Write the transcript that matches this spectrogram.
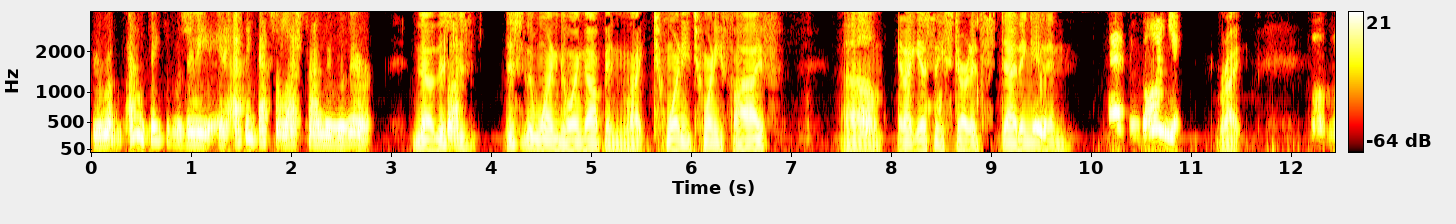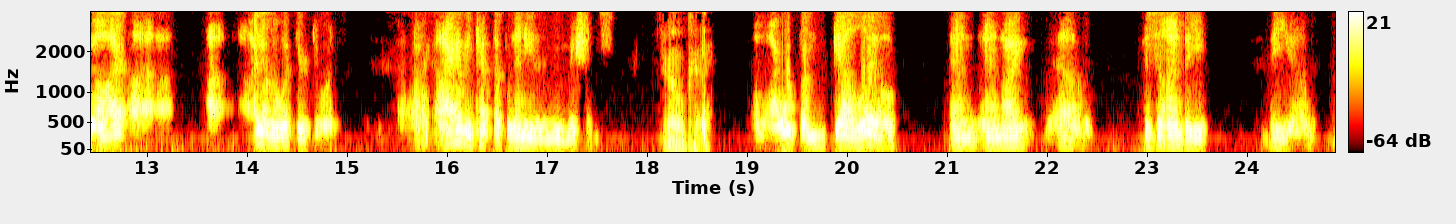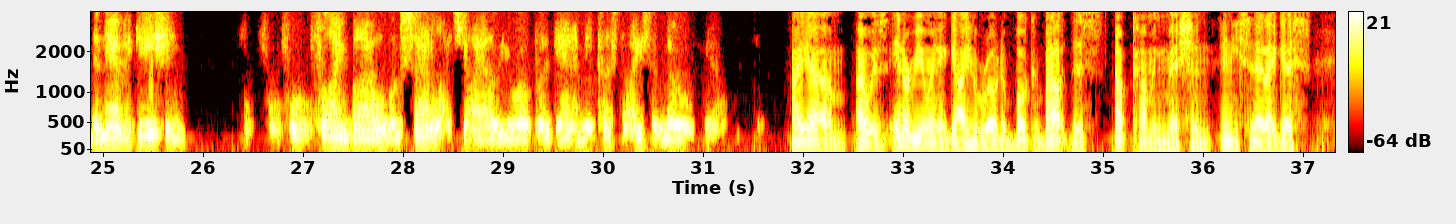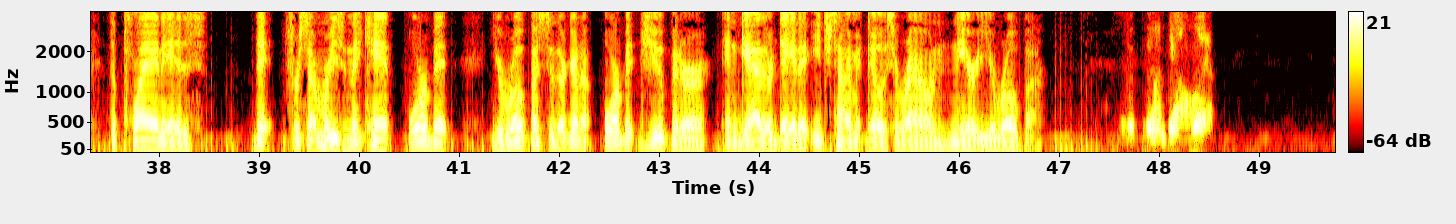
Europa, I don't think there was any. I think that's the last time we were there. No, this so is this is the one going up in like 2025. Um, oh. and I guess they started studying it and hasn't gone yet. Right. No, no I, I, I don't know what they're doing. I, I haven't kept up with any of the new missions. Okay. I worked on Galileo, and and I uh, designed the the uh, the navigation for, for, flying by all those satellites, Io, Europa, Ganymede, Callisto, ISA, no, you know. I um I was interviewing a guy who wrote a book about this upcoming mission, and he said, I guess the plan is that for some reason they can't orbit Europa, so they're going to orbit Jupiter and gather data each time it goes around near Europa.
